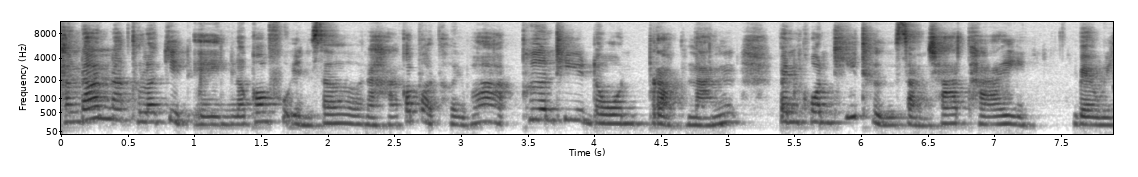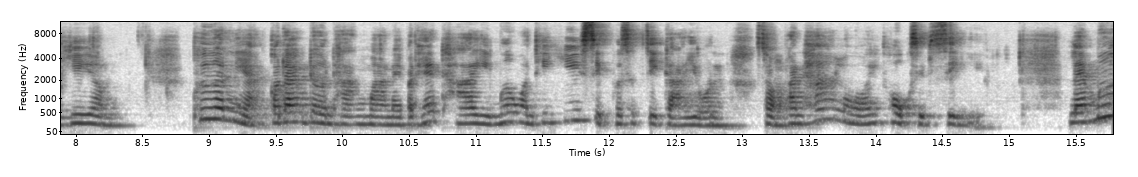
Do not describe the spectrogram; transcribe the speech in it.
ทางด้านนักธุรกิจเองแล้วก็ฟูเอนเซอร์นะคะ ก็เปิดเผยว่าเพื่อนที่โดนปรับนั้น เป็นคนที่ถือสัญชาติไทย เบลเยียม เพื่อนเนี่ยก็ได้เดินทางมาในประเทศไทยเมื่อวันที่ 20 พฤศจิกายน 2564 และเมื่อ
